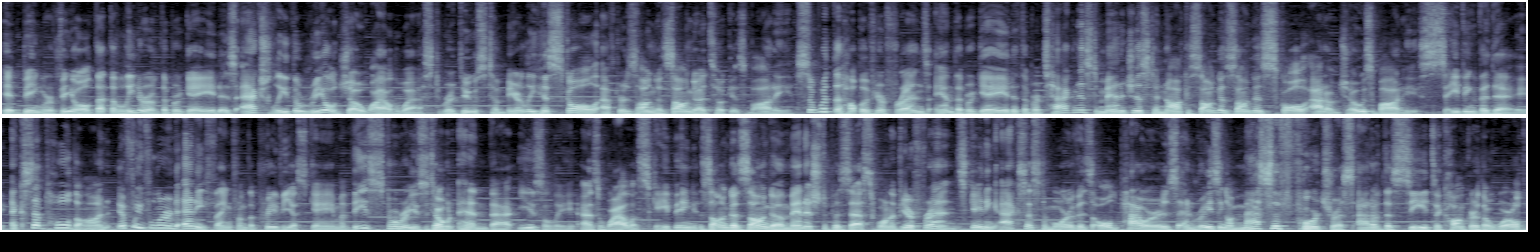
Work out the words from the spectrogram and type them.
it being revealed that the leader of the brigade is actually the real Joe Wild West, reduced to merely his skull after Zonga Zonga took his body. So with the help of your friends and the brigade, the protagonist manages to knock Zonga Zonga's skull out of Joe's body, saving the day. Except hold on, if we've learned anything from the previous game, these stories don't end that easily, as while escaping, Zonga Zonga managed to possess one of your friends, gaining access to more of his old powers and raising a massive fortress out of the sea to conquer the world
